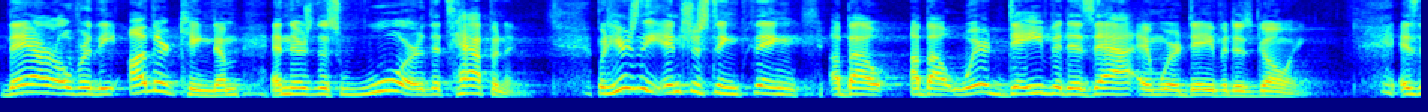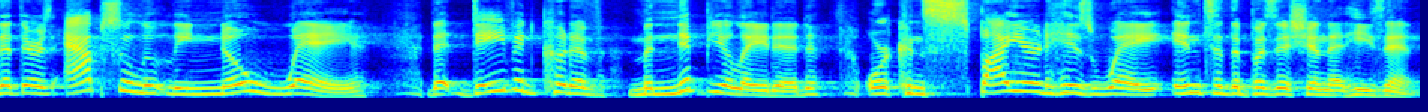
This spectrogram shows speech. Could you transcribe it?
They are over the other kingdom, and there's this war that's happening. But here's the interesting thing about, about where David is at and where David is going is that there is absolutely no way that David could have manipulated or conspired his way into the position that he's in.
